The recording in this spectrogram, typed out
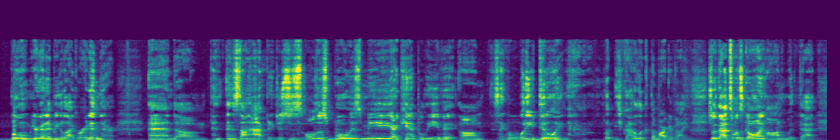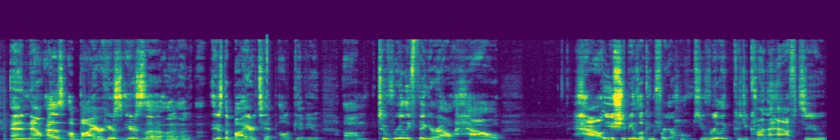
Boom, you're going to be like right in there. And, um, and, and it's not happening. Just, just all this woe is me. I can't believe it. Um, it's like, well, what are you doing? look you got to look at the market value so that's what's going on with that and now as a buyer here's here's the uh, uh, here's the buyer tip i'll give you um, to really figure out how how you should be looking for your homes you really because you kind of have to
